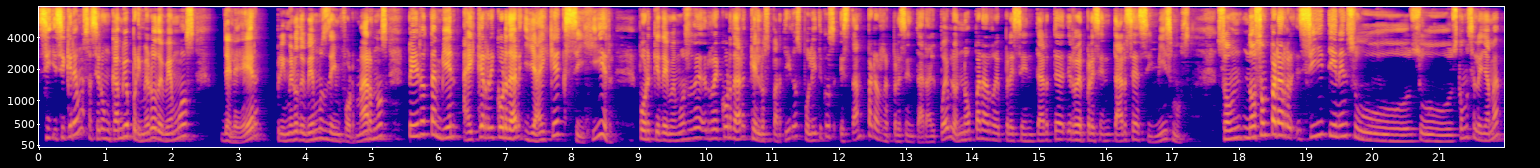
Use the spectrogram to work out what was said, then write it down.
si, si queremos hacer un cambio, primero debemos de leer, primero debemos de informarnos, pero también hay que recordar y hay que exigir porque debemos recordar que los partidos políticos están para representar al pueblo, no para representarse a sí mismos. Son, no son para, sí tienen sus, ¿cómo se le llama?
